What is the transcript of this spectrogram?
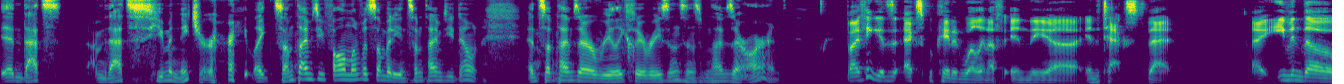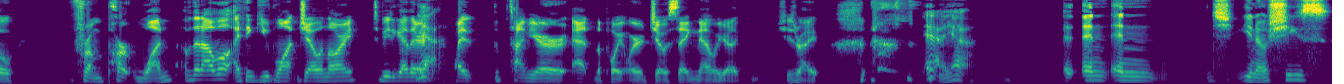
and that's I mean that's human nature, right? Like sometimes you fall in love with somebody and sometimes you don't. And sometimes there are really clear reasons and sometimes there aren't. but I think it's explicated well enough in the uh, in the text that uh, even though from part one of the novel, I think you'd want Jo and Laurie to be together. Yeah. By the time you're at the point where Jo's saying no, you're like, she's right. Yeah, yeah. And and you know, she's.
